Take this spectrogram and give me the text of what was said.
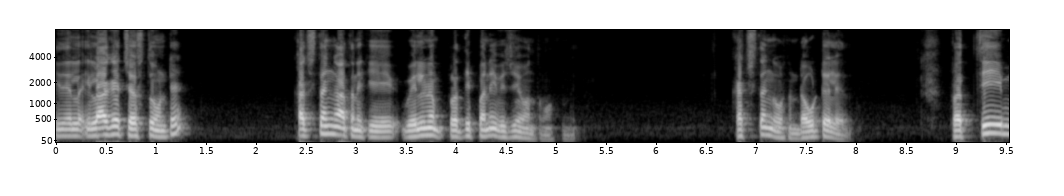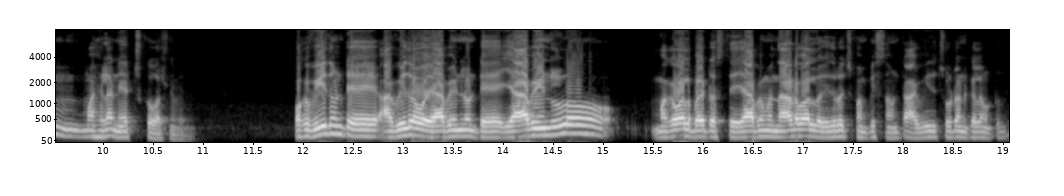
ఇది ఇలా- ఇలాగే చేస్తూ ఉంటే ఖచ్చితంగా అతనికి వెళ్ళిన ప్రతి పని విజయవంతం అవుతుంది ఖచ్చితంగా అవుతుంది. డౌటే లేదు. ప్రతి మహిళ నేర్చుకోవాల్సిన విధం. ఒక వీధి ఉంటే ఆ వీధిలో ఓ యాభై ఇండ్లు ఉంటే యాభై ఇండ్లలో మగవాళ్ళు బయట వస్తే యాభై మంది ఆడవాళ్ళు ఎదురొచ్చి పంపిస్తూ ఉంటే ఆ వీధి చూడడానికి ఎలా ఉంటుంది?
